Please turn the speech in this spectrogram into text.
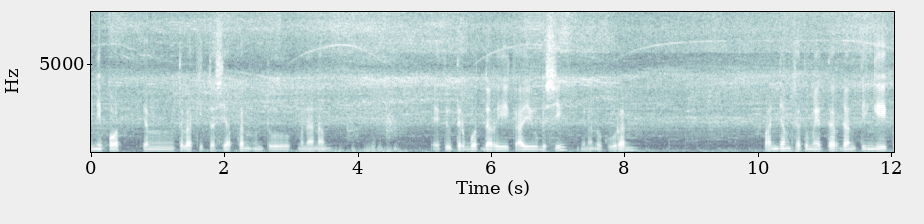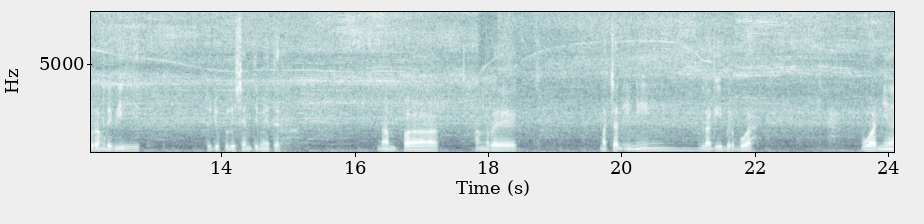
Ini pot yang telah kita siapkan untuk menanam yaitu terbuat dari kayu besi dengan ukuran panjang 1 meter dan tinggi kurang lebih 70 cm nampak anggrek macan ini lagi berbuah. Buahnya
